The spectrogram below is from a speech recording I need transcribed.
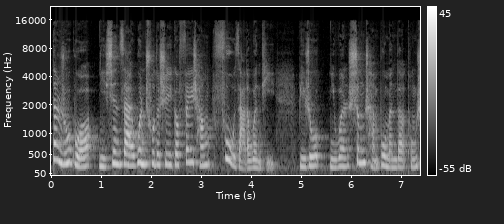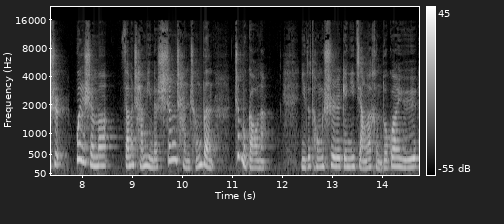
但如果你现在问出的是一个非常复杂的问题，比如你问生产部门的同事，为什么咱们产品的生产成本这么高呢？你的同事给你讲了很多关于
